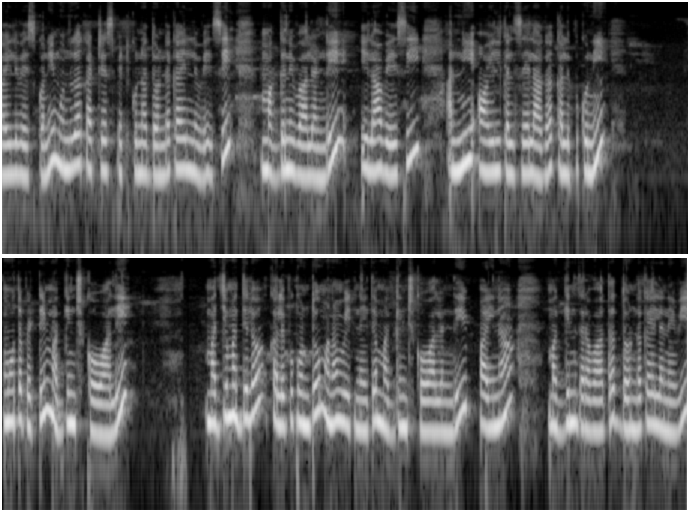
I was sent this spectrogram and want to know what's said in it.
ఆయిల్ వేసుకొని ముందుగా కట్ చేసి పెట్టుకున్న దొండకాయలను వేసి మగ్గనివ్వాలండి. ఇలా వేసి అన్నీ ఆయిల్ కలిసేలాగా కలుపుకుని మూత పెట్టి మగ్గించుకోవాలి. మధ్య మధ్యలో కలుపుకుంటూ మనం వీటిని అయితే మగ్గించుకోవాలండి. పైన మగ్గిన తర్వాత దొండకాయలు అనేవి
